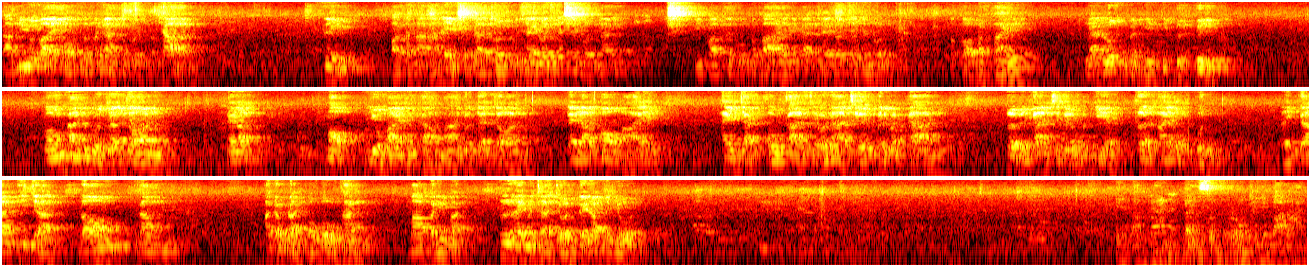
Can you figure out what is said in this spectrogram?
ตามนโยบายของสำนักงานตำรวจแห่งชาติ ซึ่งปรารถนาให้ประชาชนผู้ใช้รถใช้ถนนนั้น มีความสะดวกสบายในการใช้รถใช้ถนนประกอบไปและลดอุบัติเหตุที่เกิดขึ้นกองการตำรวจจราจรได้รับมอบนโยบายดังกล่าวมาตำรวจจราจรได้รับมอบหมายให้จัดโครงการเสวนาเชิงปฏิบัติการ เพื่อเป็นการเฉลิมพระเกียรติเทิดท้ายองคุณในการที่จะน้อมนำพระดำรัสของพระองค์ท่าน มาปฏิบัติเพื่อให้ประชาชนได้รับประโยชน์เหล่านั้นไปส่งโรงพยาบาล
